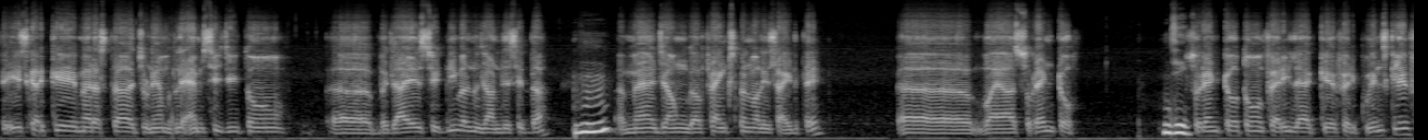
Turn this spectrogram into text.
ਤੇ ਇਸ ਕਰਕੇ ਮੈਂ ਰਸਤਾ ਚੁਣਿਆ ਮਤਲਬ ਐਮਸੀਜੀ ਤੋਂ ਬਜਾਏ ਸਿਡਨੀ ਵੱਲ ਨੂੰ ਜਾਣ ਦੇ ਸਿੱਧਾ। ਹੂੰ। ਮੈਂ ਜਾਊਂਗਾ ਫ੍ਰੈਂਕਸਟਨ ਵਾਲੀ ਸਾਈਡ ਤੇ ਵਾਇਆ ਸੋਰੈਂਟੋ ਜੀ। ਸੋਰੈਂਟੋ ਤੋਂ ਫੈਰੀ ਲੈ ਕੇ ਫਿਰ ਕੁਇਨਸ ਕਲਿਫ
